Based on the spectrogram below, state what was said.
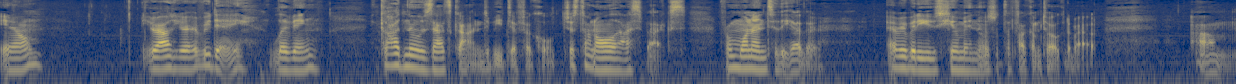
You know? You're out here every day living God knows that's gotten to be difficult, just on all aspects, from one end to the other. Everybody who's human knows what the fuck I'm talking about. Um,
